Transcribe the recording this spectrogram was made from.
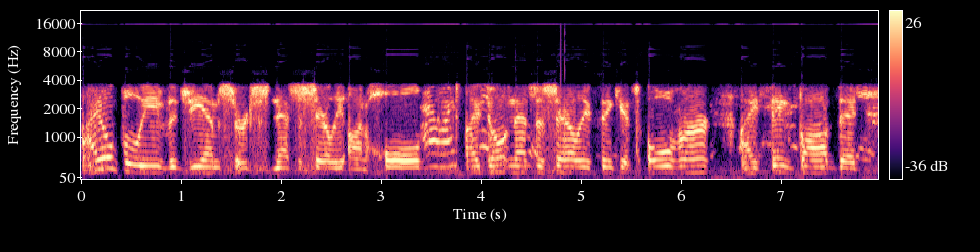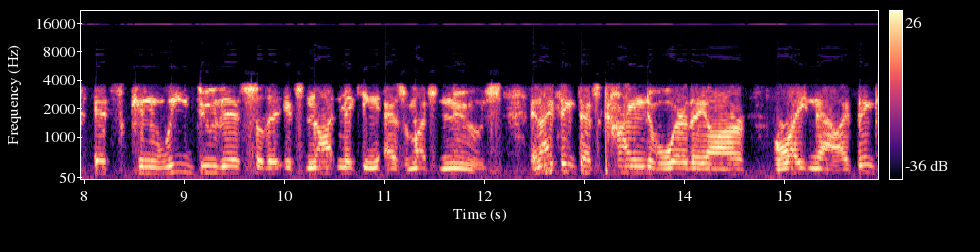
I don't believe the GM search is necessarily on hold. Oh, I don't necessarily think it's over. I think, Bob, that it's can we do this so that it's not making as much news? And I think that's kind of where they are right now. I think,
